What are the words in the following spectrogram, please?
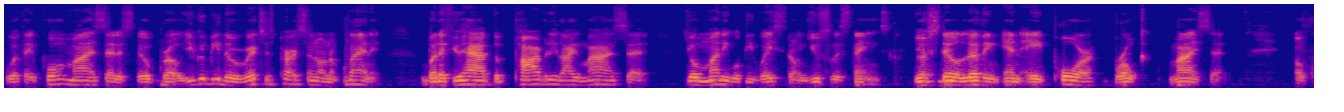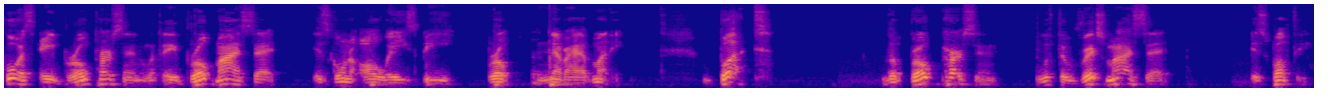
with a poor mindset is still broke. You could be the richest person on the planet, but if you have the poverty like mindset, your money will be wasted on useless things. You're still living in a poor, broke mindset of course, a broke person with a broke mindset is going to always be broke, never have money. But the broke person with the rich mindset is wealthy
